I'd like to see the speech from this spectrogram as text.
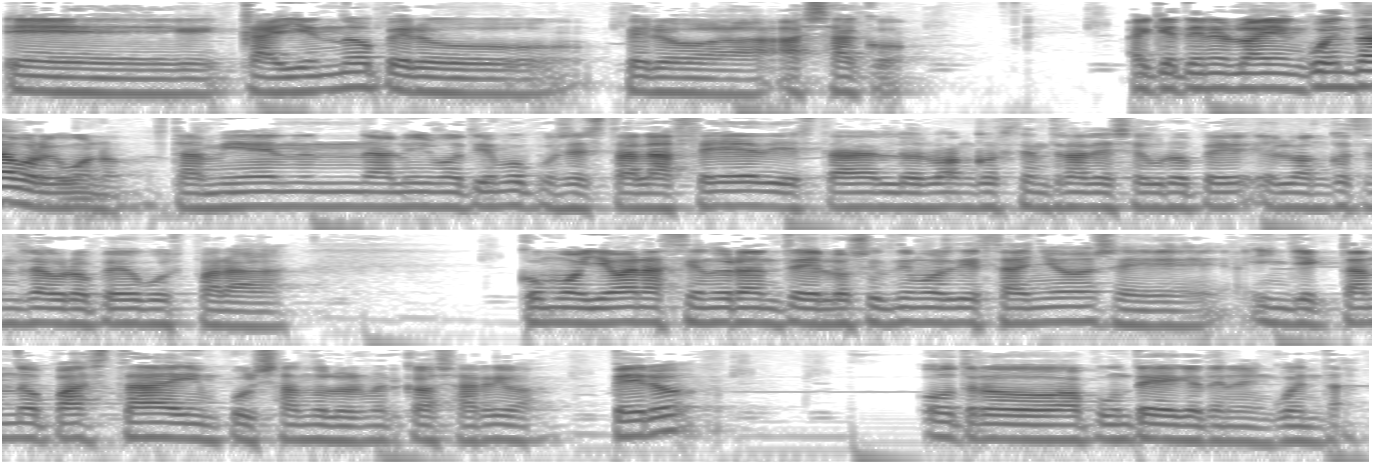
eh, cayendo pero, pero a, a, saco. Hay que tenerlo ahí en cuenta porque bueno, también al mismo tiempo pues está la Fed y están los bancos centrales europeos, el Banco Central Europeo pues para como llevan haciendo durante los últimos 10 años eh, inyectando pasta e impulsando los mercados arriba. Pero otro apunte que hay que tener en cuenta.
